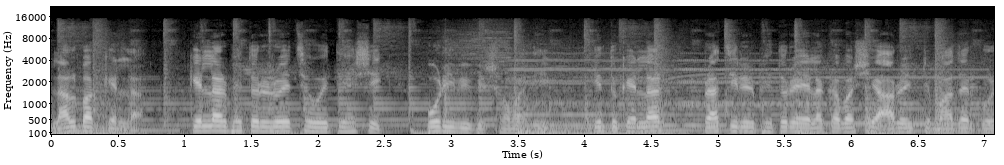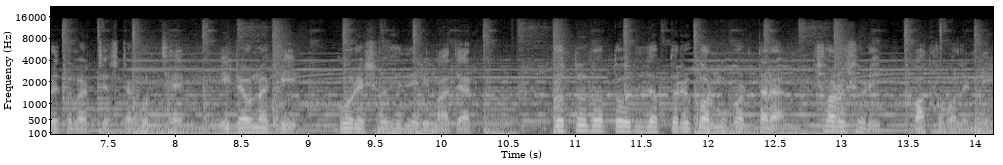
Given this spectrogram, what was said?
লালবাগ কেল্লা। কেল্লার ভেতরে রয়েছে ঐতিহাসিক পরিবিবির সমাধি। কিন্তু কেল্লার প্রাচীরের ভেতরে এলাকাবাসী আরও একটি মাজার গড়ে তোলার চেষ্টা করছে। এটাও নাকি গোরে শহীদেরই মাজার। প্রত্নতত্ত্ব অধিদপ্তরের কর্মকর্তারা সরাসরি কথা বলেননি।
